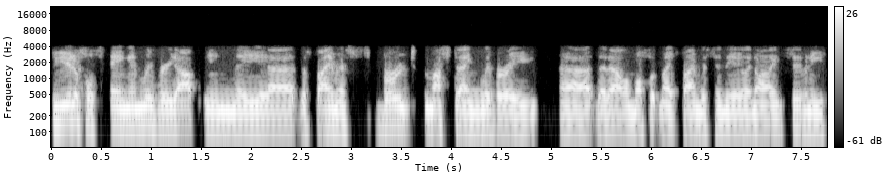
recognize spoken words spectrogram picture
beautiful thing and liveried up in the uh, the famous Brut Mustang livery uh, that Allan Moffat made famous in the early 1970s.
